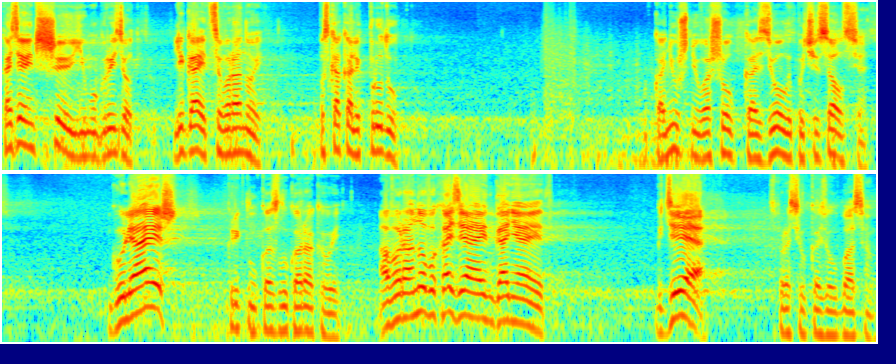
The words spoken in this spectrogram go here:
Хозяин шею ему грызет. Легается вороной. Поскакали к пруду. Конюшню вошел козел и почесался. «Гуляешь?» — крикнул козлу Караковый. «А Воронова хозяин гоняет!» «Где?» — спросил козел басом.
